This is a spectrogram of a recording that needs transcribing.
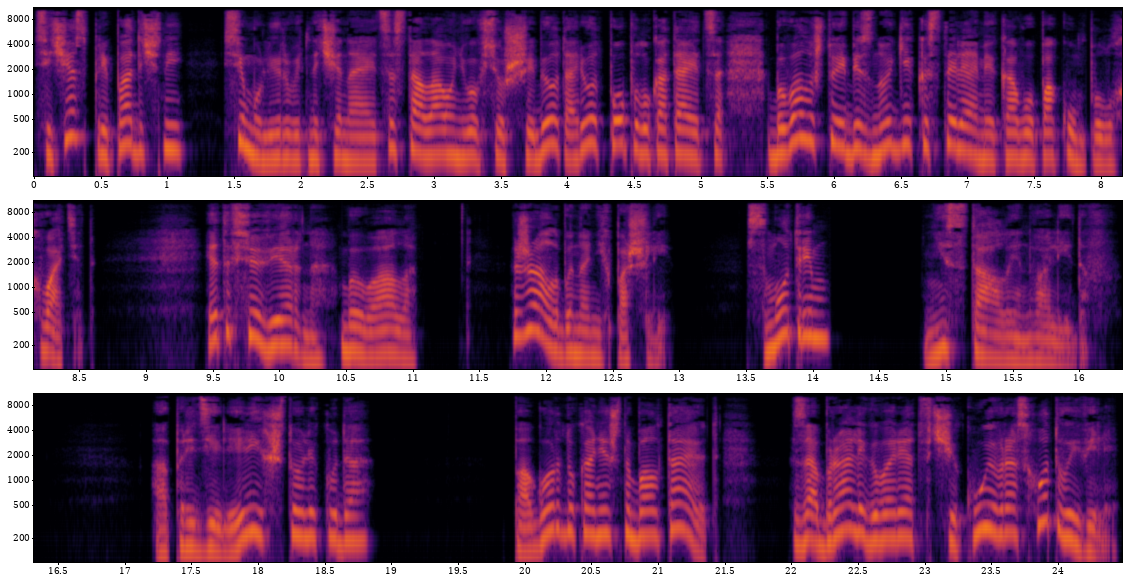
Сейчас припадочный симулировать начинает, со стола у него все сшибет, орет, по полу катается. Бывало, что и без ноги костылями кого по кумполу хватит. Это все верно, бывало. Жалобы на них пошли. Смотрим, не стало инвалидов. Определили их, что ли, куда? По городу, конечно, болтают. Забрали, говорят, в чеку и в расход вывели.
